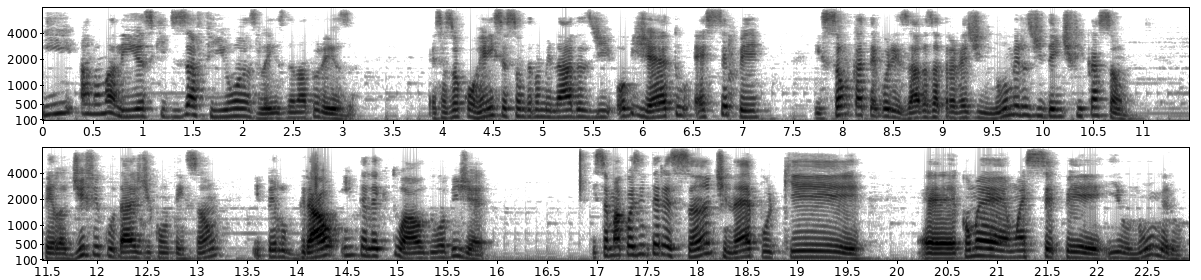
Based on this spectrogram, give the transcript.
e anomalias que desafiam as leis da natureza. Essas ocorrências são denominadas de objeto SCP e são categorizadas através de números de identificação, pela dificuldade de contenção e pelo grau intelectual do objeto. Isso é uma coisa interessante, né? Porque é, como é um SCP e o um número,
